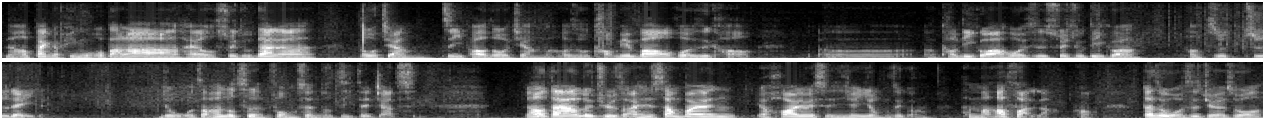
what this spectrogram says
然后拌个苹果把辣啊，还有水煮蛋啊，豆浆自己泡豆浆，然后说烤面包或者是烤呃烤地瓜或者是水煮地瓜，好之之类的，就我早餐都吃的很丰盛，都自己在家吃。然后大家都觉得说，哎，上班要花一堆时间用这个，很麻烦啦。好，但是我是觉得说，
